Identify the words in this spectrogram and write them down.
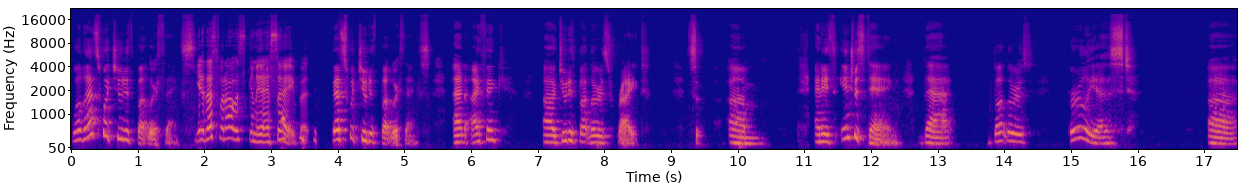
Well, that's what Judith Butler thinks. Yeah, that's what I was going to say, but that's what Judith Butler thinks, and I think uh, Judith Butler is right. So, um, and it's interesting that Butler's earliest uh,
